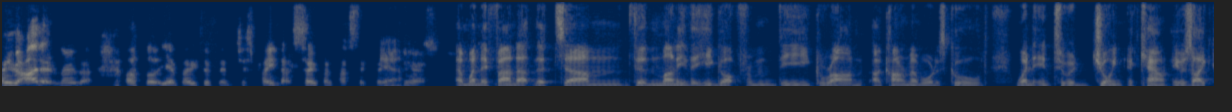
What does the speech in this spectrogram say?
And he's like, i don't know that. I thought yeah both of them just played that so fantastically. Yeah, yeah. and when they found out that um the money that he got from the grant i can't remember what it's called went into a joint account. He was like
